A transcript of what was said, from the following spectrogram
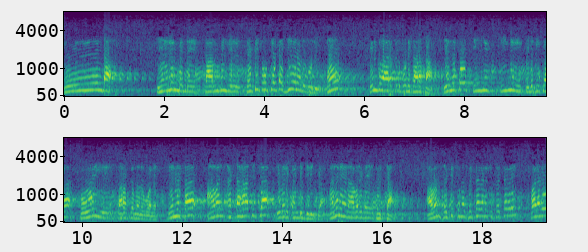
നീണ്ട ഇരുമ്പിന്റെ കമ്പിയിൽ കെട്ടിത്തൂക്കിയിട്ട് ജീവനോടുകൂടി പിന്തുവാരത്തിൽ കൂടി കടത്താം എന്നിട്ട് തീയിൽ തീയിൽ പിടിപ്പിച്ച കോഴിയെ കറക്കുന്നത് പോലെ. എന്നിട്ട് അവൻ അട്ടഹാസിക്ക ഇവർ കണ്ടിച്ചിരിക്കുക അങ്ങനെയാണ് അവരുടെ ശിക്ഷ. അവർ ശിക്ഷിക്കുന്ന ശിക്ഷകളിൽ ശിക്ഷകളിൽ വളരെ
